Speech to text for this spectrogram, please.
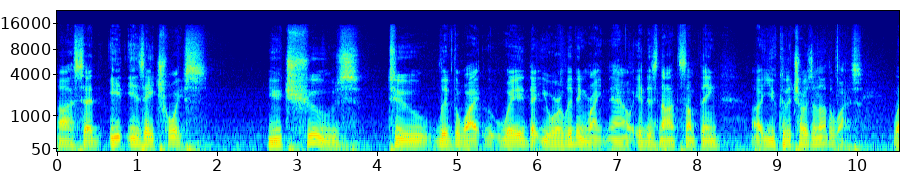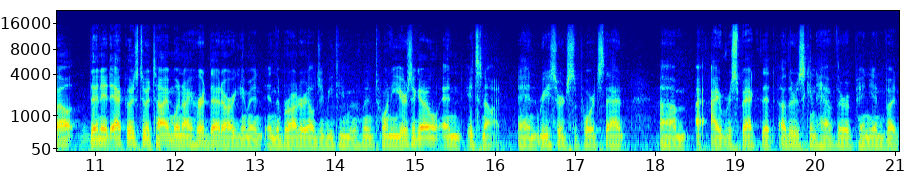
uh, said it is a choice. You choose to live the way that you are living right now. It is not something uh, you could have chosen otherwise. Well, then it echoes to a time when I heard that argument in the broader LGBT movement 20 years ago, and it's not. And research supports that. Um, I, I, respect that others can have their opinion, but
